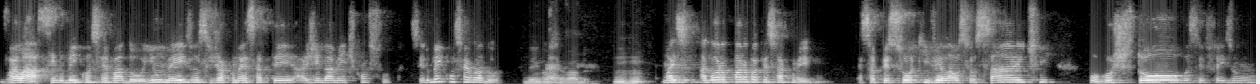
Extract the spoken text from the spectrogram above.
vai lá, sendo bem conservador, em um mês você já começa a ter agendamento de consulta, sendo bem conservador. Bem né? conservador. Né? Uhum. Mas agora para para pensar comigo. Essa pessoa que vê lá o seu site, pô, gostou, você fez um,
